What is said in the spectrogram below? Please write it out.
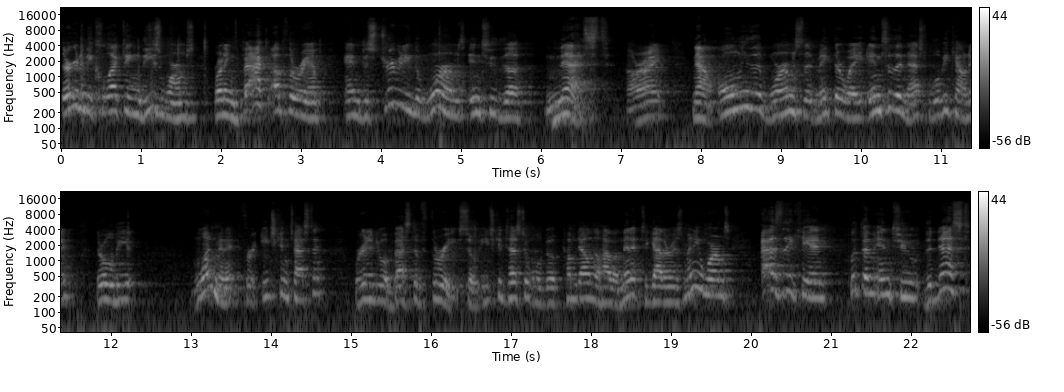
They're going to be collecting these worms, running back up the ramp and distributing the worms into the nest. All right? Now, only the worms that make their way into the nest will be counted. There will be one minute for each contestant we're going to do a best of three. So each contestant will go come down. They'll have a minute to gather as many worms as they can, put them into the nest,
